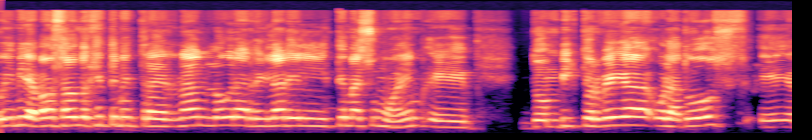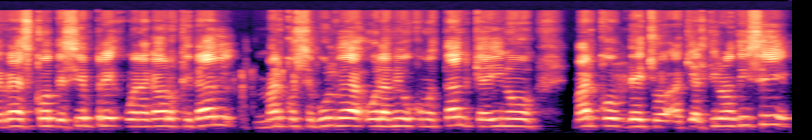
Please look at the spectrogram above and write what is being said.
Oye, mira, vamos hablando gente mientras Hernán logra arreglar el tema de su modem. Eh, don Víctor Vega, hola a todos. Eh, Rea Scott de siempre, buena cabros, ¿qué tal? Marcos Sepúlveda, hola amigos, ¿cómo están? Que ahí no, Marco, de hecho, aquí al tiro nos dice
